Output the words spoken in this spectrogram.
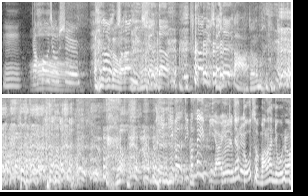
嗯，然后就是说到说到女权的，说到女权的打着了吗？一个一个类比而已，人家就是狗怎么了？你为什么？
